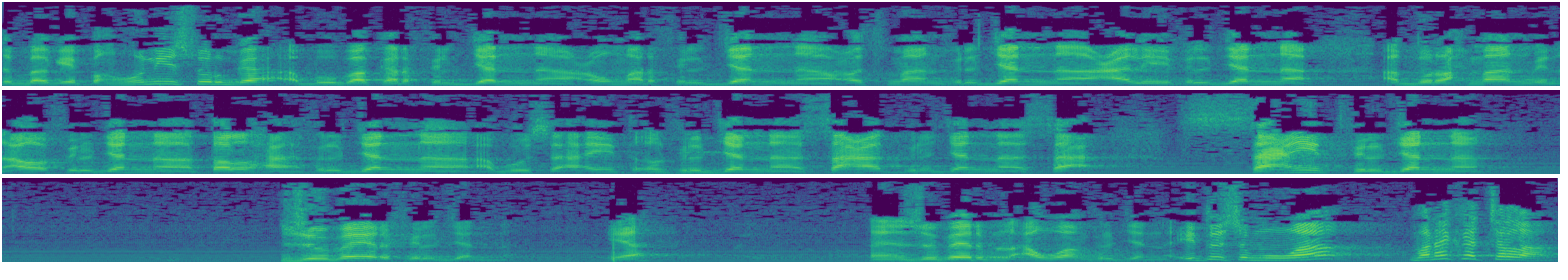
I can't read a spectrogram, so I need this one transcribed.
sebagai penghuni surga Abu Bakar fil jannah, Umar fil jannah, Utsman fil jannah, Ali fil jannah, Abdurrahman bin Auf fil jannah, Talha fil jannah, Abu Sa'id fil jannah, Sa'ad fil jannah, Sa' Sa'id fil jannah, Zubair fil jannah. Ya. Eh, Zubair bin Awam fil jannah. Itu semua mereka celah.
